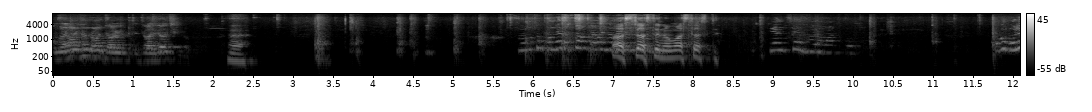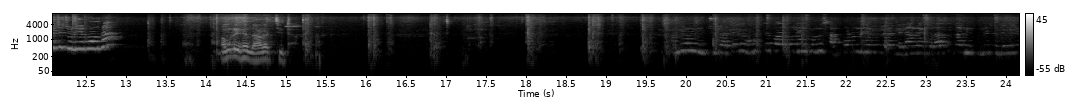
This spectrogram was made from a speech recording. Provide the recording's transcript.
আমার মনে হচ্ছে তোমার জল জল জল ছিল হ্যাঁ মনে তো ফোনে দেখো আস্তে আস্তে নাম আস্তে আস্তে টেনশন হয় আমার খুব ওকে বলেছি চলে যাবো আমরা আমরা এখানে দাঁড়াচ্ছি তো আমি ওই চূড়া থেকে উঠতে পারব না কোনো সাপোর্ট নেই বলে গেলাম না তোরা তো আমি ঘুরে চলে গেলে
